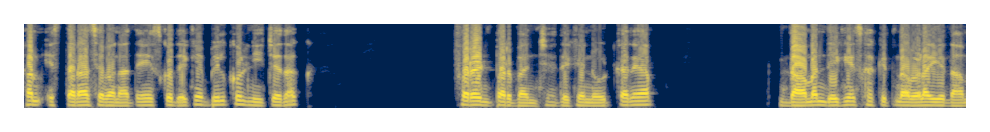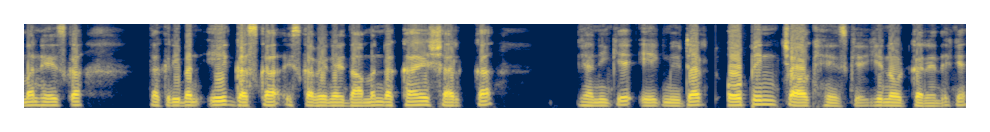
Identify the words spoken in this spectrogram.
हम इस तरह से बनाते हैं, इसको देखें बिल्कुल नीचे तक फ्रंट पर बंच है। देखें नोट करें आप। दामन देखें इसका कितना बड़ा ये दामन है, इसका तकरीबन एक गज का इसका मैंने दामन रखा है, शर्क का, यानी कि एक मीटर ओपन चौक है इसके। ये नोट करें, देखें।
